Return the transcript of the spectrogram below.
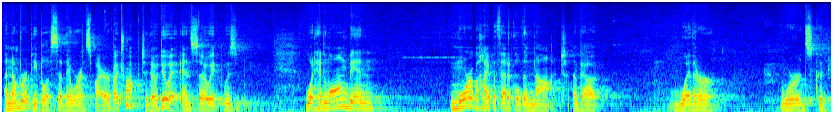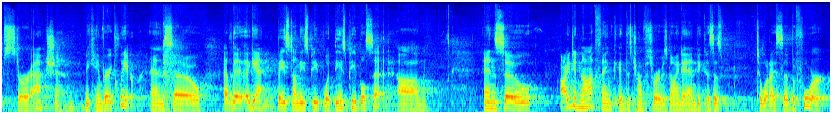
A number of people have said they were inspired by Trump to go do it, and so it was what had long been more of a hypothetical than not about whether words could stir action became very clear. And so, again, based on these people, what these people said. Um, and so, I did not think the Trump story was going to end because, as to what I said before,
